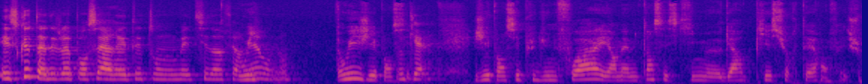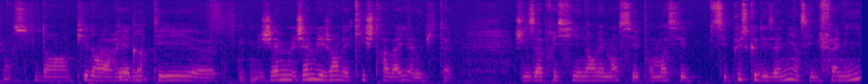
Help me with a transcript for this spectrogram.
Est-ce que tu as déjà pensé à arrêter ton métier d'infirmière ou non? Oui, j'y ai pensé. J'y ai pensé plus d'une fois et en même temps, c'est ce qui me garde pied sur terre, en fait, je pense. D'un pied dans la réalité. Euh, j'aime les gens avec qui je travaille à l'hôpital. Je les apprécie énormément. Pour moi, c'est plus que des amis, hein, c'est une famille.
